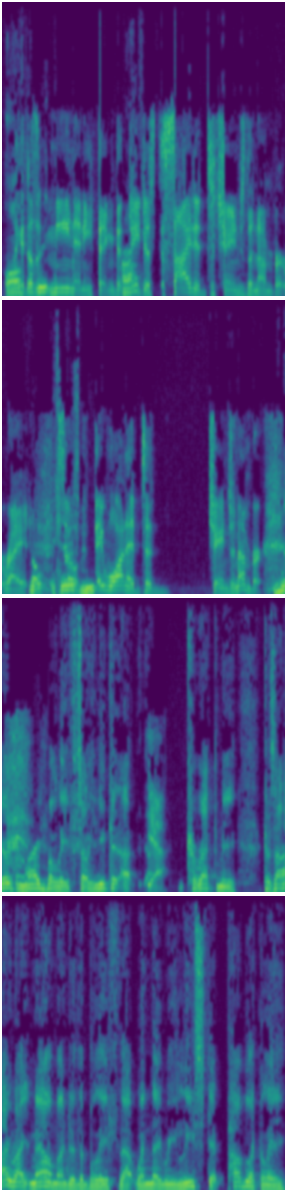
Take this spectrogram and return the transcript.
All like it doesn't mean anything that they just decided to change the number, right? No, so they wanted to change a number. here's my belief so you can uh, Yeah. correct me because I right now am under the belief that when they released it publicly,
